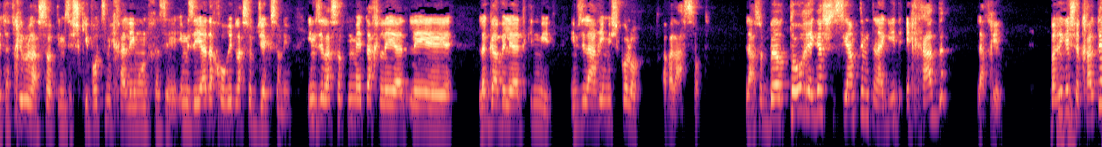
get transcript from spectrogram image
ותתחילו לעשות, אם זה שכיבות צמיחה לאימון חזה, אם זה יד אחורית לעשות ג'קסונים, אם זה לעשות מתח ליד, לגב וליד קדמית, אם זה להרים משקולות, אבל לעשות. לעשות באותו רגע שסיימתם להגיד אחד, להתחיל. ברגע שהתחלתם,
